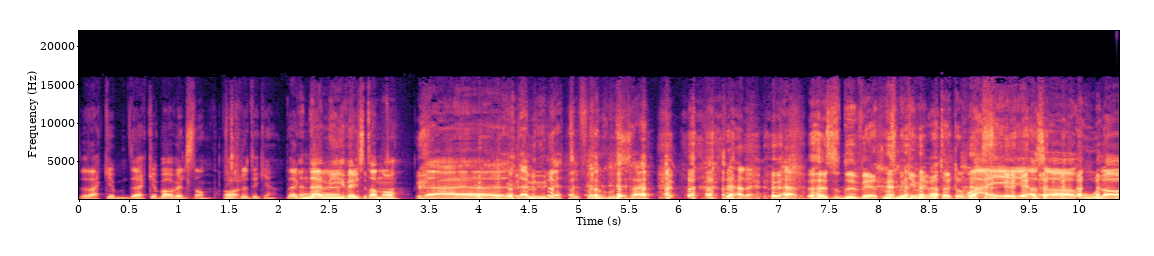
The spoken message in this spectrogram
det, er, ikke, det er ikke bare velstand. Absolutt ikke. Det er Men det er mye velstand nå. Det er, det er muligheter for å kose seg. Det er det. det, er det. Det høres ut som du vet noe som ikke vi vet her, Thomas. Nei, altså Ola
